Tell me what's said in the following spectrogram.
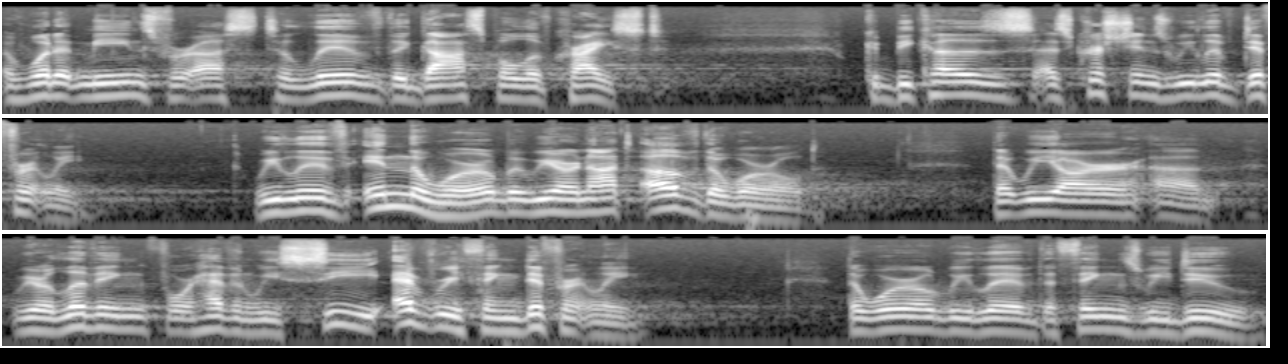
of what it means for us to live the gospel of Christ. Because as Christians, we live differently. We live in the world, but we are not of the world. That we are, uh, we are living for heaven. We see everything differently. The world we live, the things we do,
